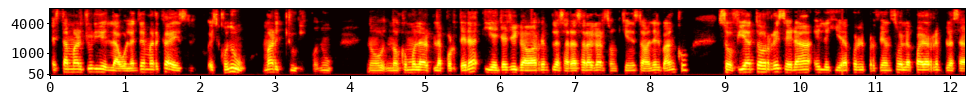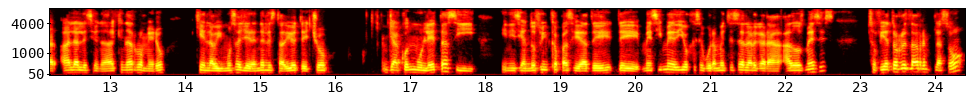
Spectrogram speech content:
esta Marjorie, la volante de marca es, es con U, Marjorie con U, no, no como la, portera, y ella llegaba a reemplazar a Sara Garzón, quien estaba en el banco. Sofía Torres era elegida por el profe Anzola para reemplazar a la lesionada Kena Romero, quien la vimos ayer en el estadio de techo ya con muletas y iniciando su incapacidad de, de mes y medio, que seguramente se alargará a dos meses. Sofía Torres la reemplazó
